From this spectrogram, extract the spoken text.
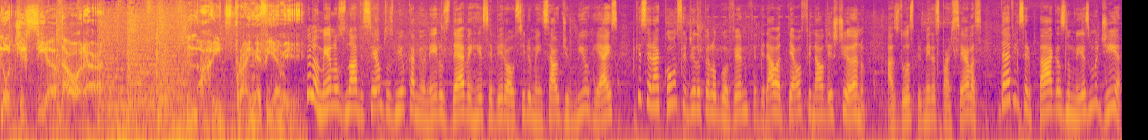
Notícia da hora. Na Hits Prime FM. Pelo menos 900 mil caminhoneiros devem receber o auxílio mensal de mil reais, que será concedido pelo governo federal até o final deste ano. As duas primeiras parcelas devem ser pagas no mesmo dia,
